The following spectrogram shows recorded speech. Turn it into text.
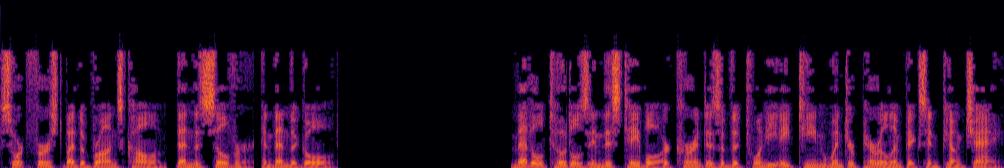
sort first by the bronze column, then the silver, and then the gold. Medal totals in this table are current as of the 2018 Winter Paralympics in Pyeongchang.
